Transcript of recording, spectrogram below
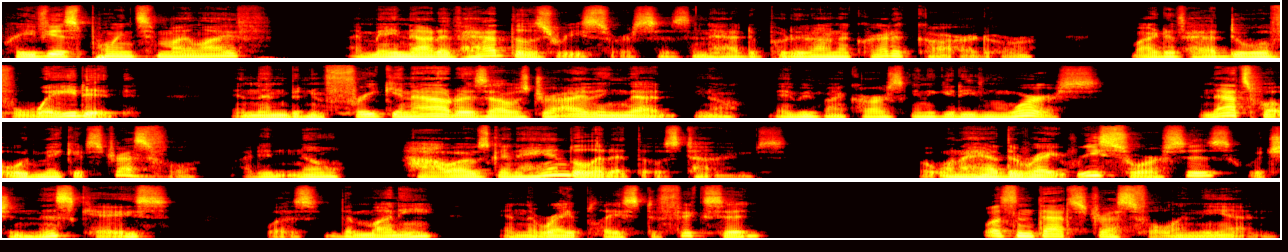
Previous points in my life, I may not have had those resources and had to put it on a credit card or might have had to have waited and then been freaking out as I was driving that, you know, maybe my car's going to get even worse. And that's what would make it stressful. I didn't know how I was going to handle it at those times. But when I had the right resources, which in this case was the money and the right place to fix it, wasn't that stressful in the end.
